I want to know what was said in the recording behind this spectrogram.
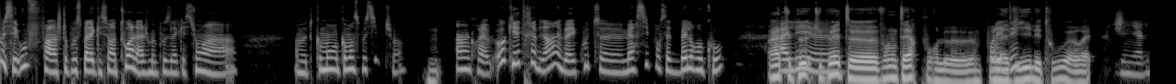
mais c'est ouf. Enfin, je te pose pas la question à toi, là. Je me pose la question à... En mode, comment comment c'est possible, tu vois Mm. Incroyable. Ok, très bien. Et ben écoute, euh, merci pour cette belle reco. Ah, tu peux, tu euh, peux être euh, volontaire pour le, pour, Pour la ville et tout. euh, ouais. Génial.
